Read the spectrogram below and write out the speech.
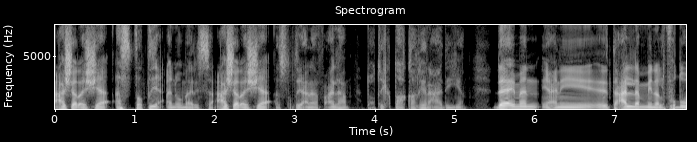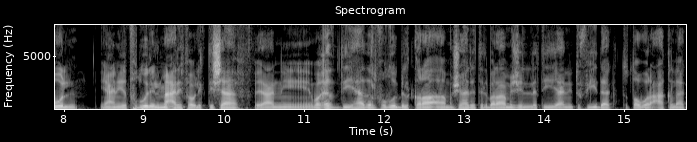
عشر أشياء أستطيع أن أمارسها. عشر أشياء أستطيع أن أفعلها. تعطيك طاقة غير عادية. دائما يعني تعلم من الفضول يعني فضول المعرفة والاكتشاف يعني وغذي هذا الفضول بالقراءة مشاهدة البرامج التي يعني تفيدك تطور عقلك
